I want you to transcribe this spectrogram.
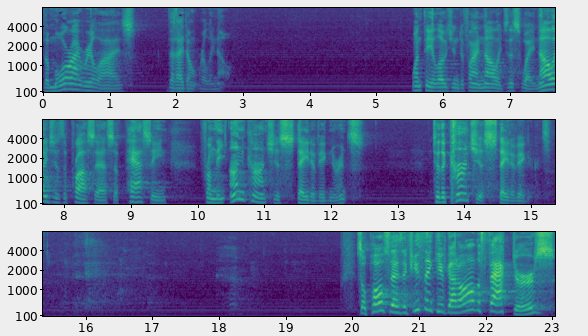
the more I realize that I don't really know. One theologian defined knowledge this way knowledge is the process of passing from the unconscious state of ignorance to the conscious state of ignorance. So Paul says if you think you've got all the factors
